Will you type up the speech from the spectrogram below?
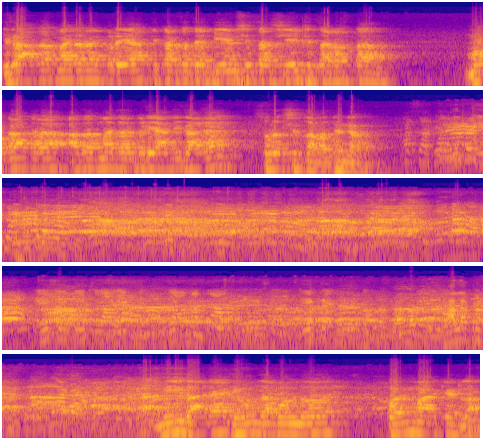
इकडे आझाद मैदानाकडे या तिकडचा त्या बीएमसीचा सीएसटीचा रस्ता. मोकळा करा. आझाद मैदानाकडे आणि गाड्या सुरक्षित लावा. धन्यवाद आज सरकारने काही चर्चा केली. झाला प्रश्न. मी गाड्या घेऊन जा बोललो पण मार्केटला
